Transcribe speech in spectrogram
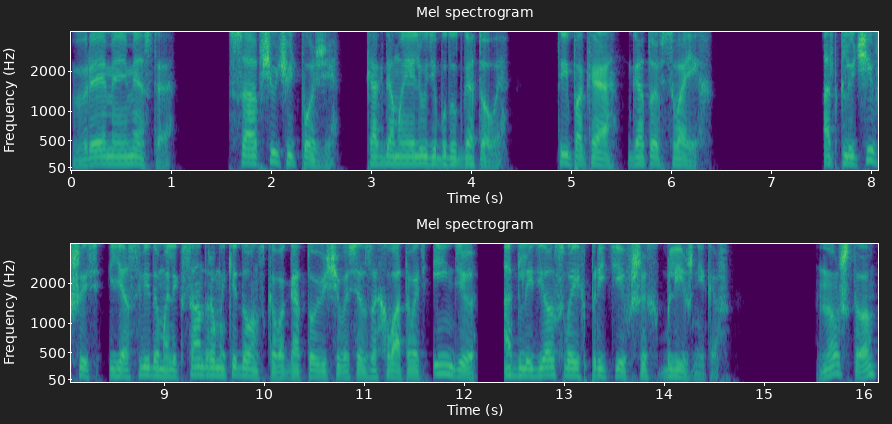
Время и место. Сообщу чуть позже, когда мои люди будут готовы. Ты пока готовь своих. Отключившись, я с видом Александра Македонского, готовящегося захватывать Индию, оглядел своих притихших ближников. «Ну что,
